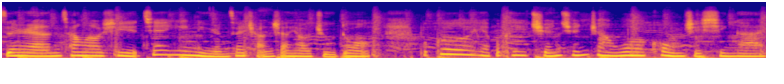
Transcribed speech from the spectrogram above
虽然苍老师也建议女人在床上要主动，不过也不可以全权掌握控制性爱。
